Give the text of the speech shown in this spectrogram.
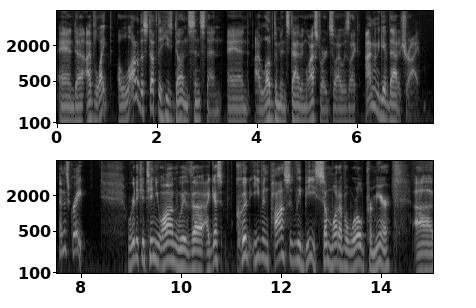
And uh, I've liked a lot of the stuff that he's done since then, and I loved him in Stabbing Westward, so I was like, I'm going to give that a try. And it's great. We're going to continue on with, uh, I guess, could even possibly be somewhat of a world premiere. Uh,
